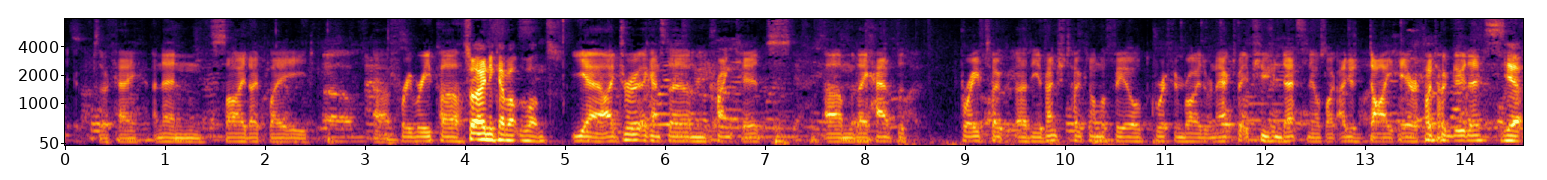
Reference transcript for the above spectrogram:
it was okay. And then side I played uh, Free Reaper. So it only came up once. Yeah, I drew it against um, Prank Kids. Um, they had the Brave token, uh, the Adventure token on the field, Griffin Rider, and they activated Fusion Destiny. I was like, I just die here if I don't do this. Yeah.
